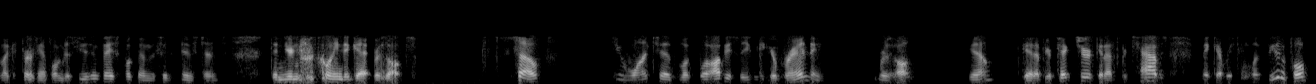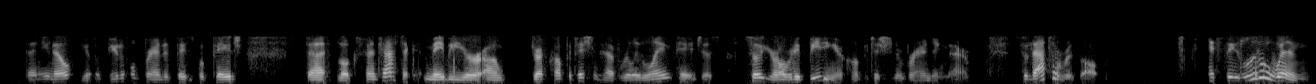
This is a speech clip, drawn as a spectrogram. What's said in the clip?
like for example, I'm just using Facebook in this instance, then you're not going to get results. So you want to look well. Obviously, you can get your branding result. You know, get up your picture, get up your tabs, make everything look beautiful. Then you know you have a beautiful branded Facebook page that looks fantastic. Maybe your um, direct competition have really lame pages, so you're already beating your competition in branding there. So that's a result. It's these little wins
